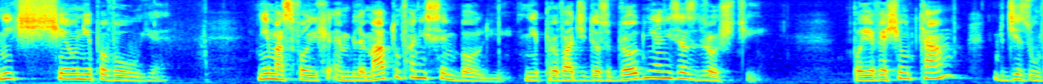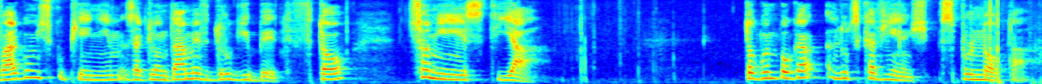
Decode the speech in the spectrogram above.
nikt się nie powołuje. Nie ma swoich emblematów ani symboli, nie prowadzi do zbrodni ani zazdrości. Pojawia się tam, gdzie z uwagą i skupieniem zaglądamy w drugi byt, w to, co nie jest ja. To głęboka ludzka więź, wspólnota.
